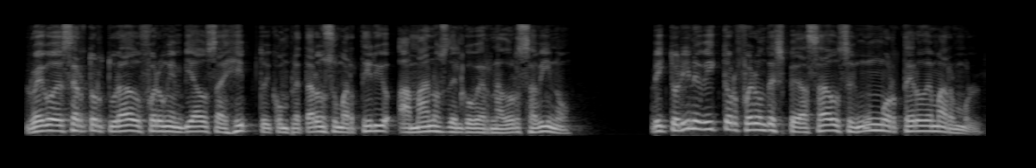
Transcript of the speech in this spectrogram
Luego de ser torturados fueron enviados a Egipto y completaron su martirio a manos del gobernador Sabino. Victorino y Víctor fueron despedazados en un mortero de mármol.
